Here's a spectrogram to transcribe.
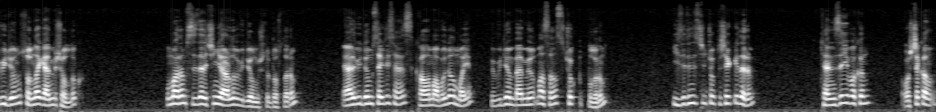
videonun sonuna gelmiş olduk. Umarım sizler için yararlı bir video olmuştur dostlarım. Eğer videomu sevdiyseniz kanalıma abone olmayı ve videomu beğenmeyi unutmazsanız çok mutlu olurum. İzlediğiniz için çok teşekkür ederim. Kendinize iyi bakın. Hoşçakalın.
